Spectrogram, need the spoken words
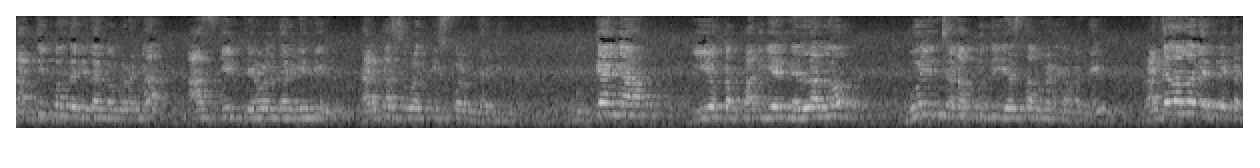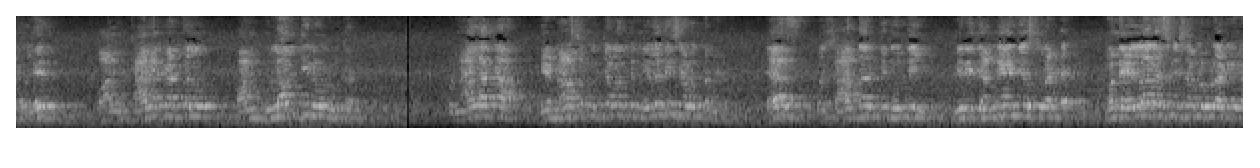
లబ్ధి పొందే విధంగా కూడా ఆ స్కీమ్ తేవడం జరిగింది దరఖాస్తు కూడా తీసుకోవడం జరిగింది. ముఖ్యంగా ఈ యొక్క పదిహేను నెలల్లో ఊహించని అభివృద్ధి చేస్తూ ఉన్నాడు కాబట్టి ప్రజలలో వ్యతిరేకత లేదు. వాళ్ళ కార్యకర్తలు వాళ్ళ గులాంగిరోలు ఉంటారు. ఇప్పుడు నాలాక నేను రాష్ట్ర ముఖ్యమంత్రి నిలదీసి అడుగుతాను నేను. ఎస్ షార్దార్ కింద ఉంది. మీరు ఇది అన్యాయం చేస్తున్నారంటే మొన్న ఎల్ఆర్ఎస్ విషయంలో కూడా అడిగిన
